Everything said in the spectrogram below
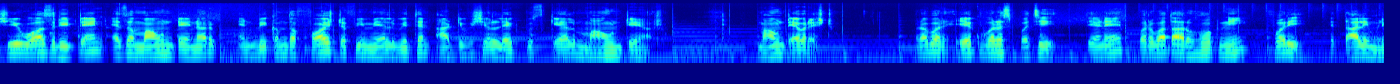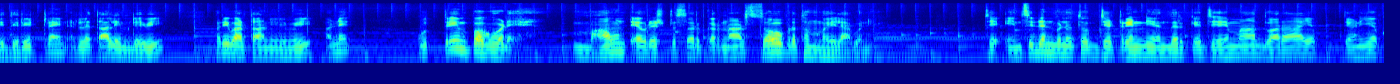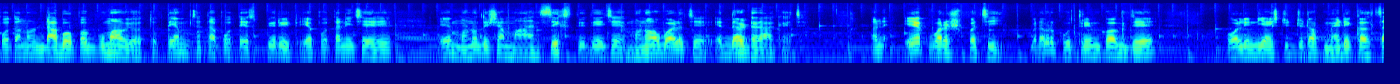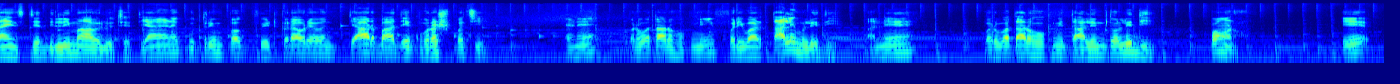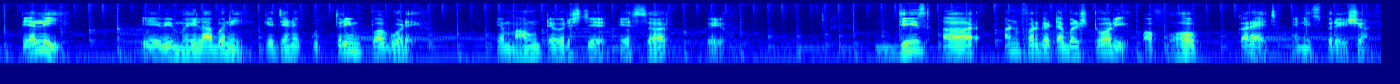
She was retained as a mountaineer and became the first female with an artificial leg to scale mountaineer Mount Everest બરાબર? એક વર્ષ પછી તેણે પર્વતારોહકની ફરી એ તાલીમ લીધી. રીટ્રેન એટલે તાલીમ લેવી ફરીવાર તાલીમ લેવી અને કૃત્રિમ પગ વડે માઉન્ટ એવરેસ્ટ સર કરનાર સૌ પ્રથમ મહિલા બની. જે ઇન્સિડન્ટ બન્યો હતો જે ટ્રેનની અંદર કે જેમાં દ્વારા એ તેણીએ પોતાનો ડાબો પગ ગુમાવ્યો હતો. તેમ છતાં પોતે સ્પિરિટ એ પોતાની છે એ મનોદિશા માનસિક સ્થિતિ છે, મનોબળ છે, એ દઢ રાખે છે. અને એક વર્ષ પછી, બરાબર, કૃત્રિમ પગ જે All India Institute of Medical Science જે દિલ્હીમાં આવેલું છે, ત્યાં એણે કૃત્રિમ પગ ફિટ કરાવ્યો અને ત્યારબાદ એક વર્ષ પછી એણે પર્વતારોહકની ફરીવાર તાલીમ લીધી. અને પર્વતારોહકની તાલીમ તો લીધી પણ એ પહેલી એ એવી મહિલા બની કે જેણે કૃત્રિમ પગ વડે એ માઉન્ટ એવરેસ્ટ છે એ સર કર્યો. These are unforgettable story of hope courage and inspiration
